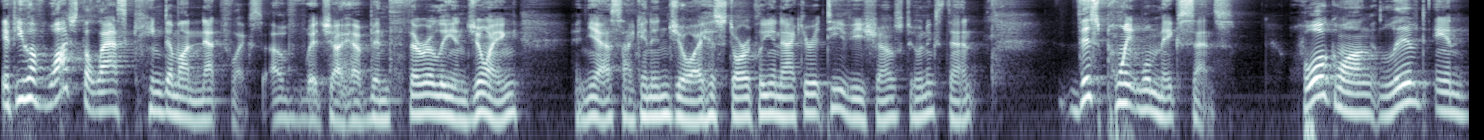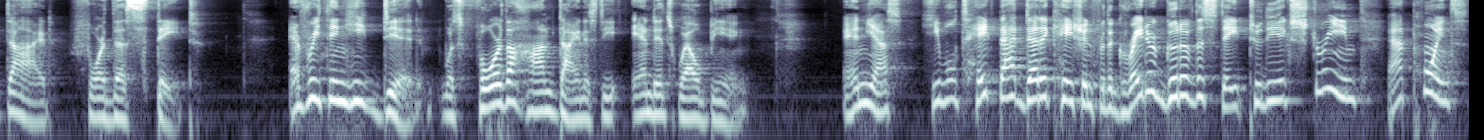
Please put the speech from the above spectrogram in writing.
If you have watched The Last Kingdom on Netflix, of which I have been thoroughly enjoying, and yes, I can enjoy historically inaccurate TV shows to an extent, this point will make sense. Huo Guang lived and died for the state. Everything he did was for the Han dynasty and its well being. And yes, he will take that dedication for the greater good of the state to the extreme at points.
